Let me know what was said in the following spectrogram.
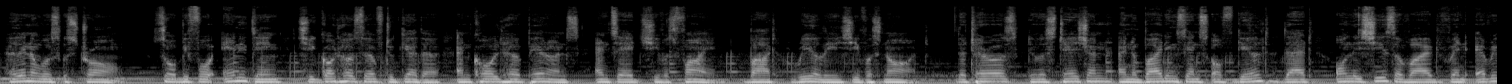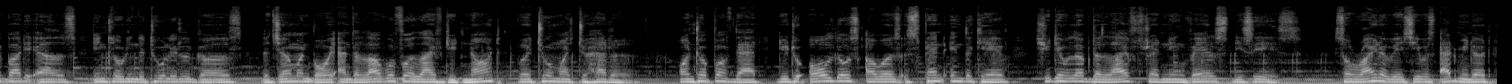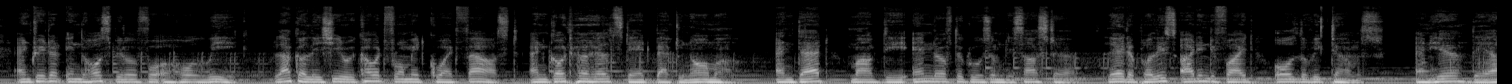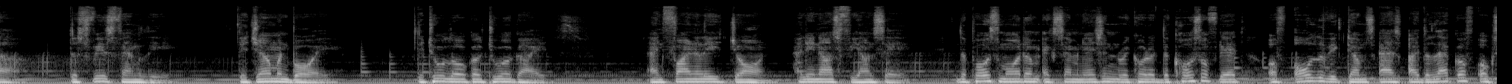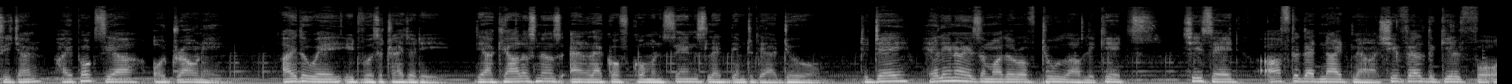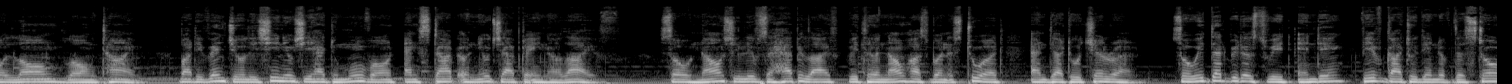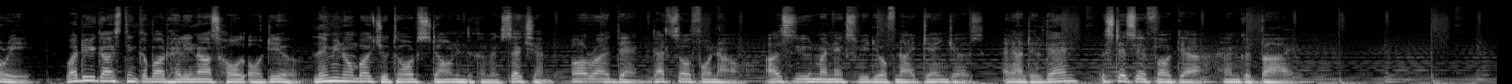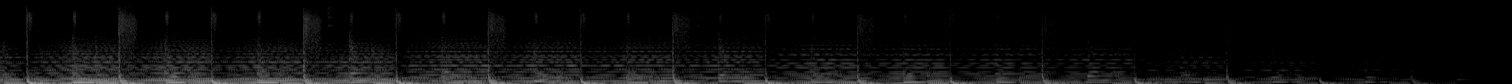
Helena was strong, so before anything, she got herself together and called her parents and said she was fine, but really she was not. The terrors, devastation, and abiding sense of guilt that only she survived when everybody else, including the two little girls, the German boy, and the love of her life did not, were too much to handle. On top of that, due to all those hours spent in the cave, she developed the life-threatening Weil's disease. So right away she was admitted and treated in the hospital for a whole week. Luckily, she recovered from it quite fast and got her health state back to normal. And that marked the end of the gruesome disaster. Later, police identified all the victims, and here they are the Swiss family, the German boy, the two local tour guides, and finally, John, Helena's fiance. The post-mortem examination recorded the cause of death of all the victims as either lack of oxygen, hypoxia, or drowning. Either way, it was a tragedy. Their carelessness and lack of common sense led them to their doom. Today, Helena is a mother of two lovely kids. She said after that nightmare, she felt the guilt for a long, long time. But eventually, she knew she had to move on and start a new chapter in her life. So now she lives a happy life with her now husband Stuart and their two children. So with that bittersweet ending, we've got to the end of the story. What do you guys think about Helena's whole ordeal? Let me know about your thoughts down in the comment section. Alright then, that's all for now. I'll see you in my next video of Knight Dangers. And until then, stay safe out there and goodbye.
